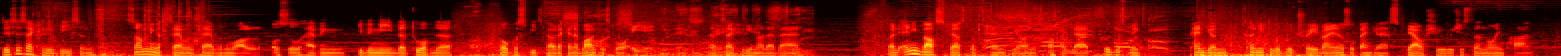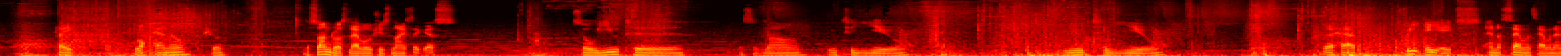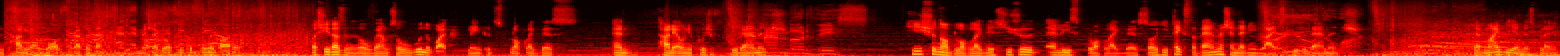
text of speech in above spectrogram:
This is actually decent. Summoning a 7-7 while also having giving me the two of the focus speed spell that can advance the small 8-8 units. That's actually not that bad. But any buff spells to Pantheon and stuff like that could just make Pantheon turn into a good trade, right? And also Pantheon has Spell Shield, which is the annoying part. Play Block Panel, sure. Lissandra's level, which is nice, I guess. So you to... What's it now? You to you. You to you. They have 3 A8s and a 7-7 and Taliyah to represent 10 damage, I guess you could think about it. But she doesn't overwhelm, so Wound of White Flame could block like this. And Taliyah only pushes for 2 damage. He should not block like this, he should at least block like this. So he takes the damage and then he lies through the damage. That might be a misplay.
